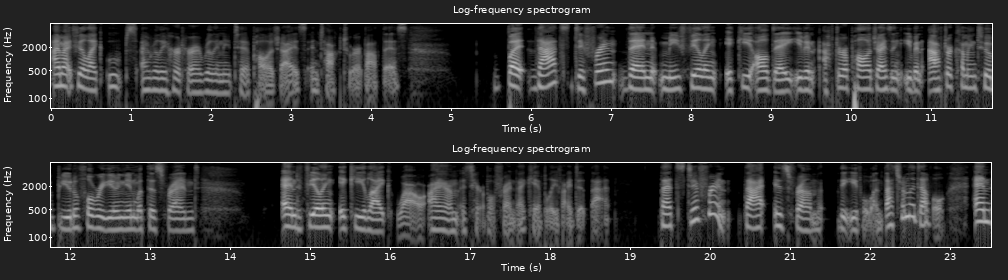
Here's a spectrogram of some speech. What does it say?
I might feel like, oops, I really hurt her. I really need to apologize and talk to her about this. But that's different than me feeling icky all day, even after apologizing, even after coming to a beautiful reunion with this friend and feeling icky like, wow, I am a terrible friend. I can't believe I did that. That's different. That is from the evil one. That's from the devil. And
